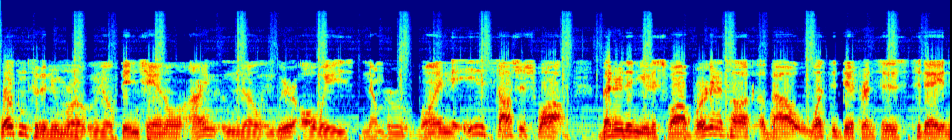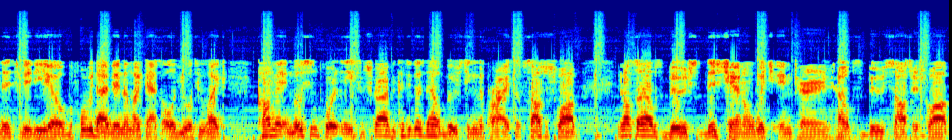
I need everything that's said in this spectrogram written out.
Welcome to the Numero Uno Fin channel. I'm Uno and we're always number one. Is Sausage Swap better than Uniswap? We're going to talk about what the difference is today in this video. Before we dive in, I'd like to ask all of you all to like, comment, and most importantly, subscribe because it goes to help boosting the price of SaucerSwap. It also helps boost this channel, which in turn helps boost SaucerSwap.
